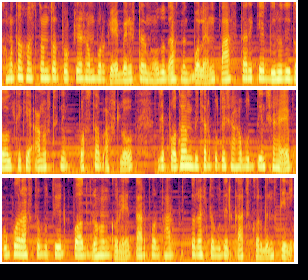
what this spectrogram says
ক্ষমতা হস্তান্তর প্রক্রিয়া সম্পর্কে ব্যারিস্টার মদুদ আহমেদ বলেন, পাঁচ তারিখে বিরোধী দল থেকে আনুষ্ঠানিক প্রস্তাব আসলো যে প্রধান বিচারপতি শাহাবুদ্দিন সাহেব উপরাষ্ট্রপতির পদ গ্রহণ করে তারপর ভারপ্রাপ্ত রাষ্ট্রপতির কাজ করবেন তিনি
